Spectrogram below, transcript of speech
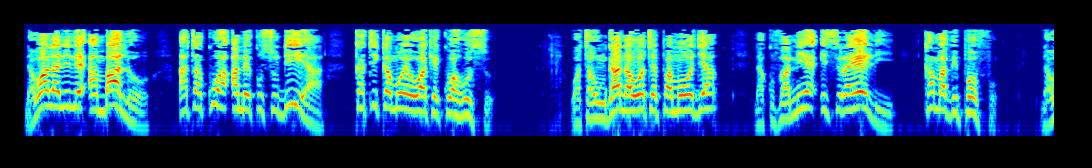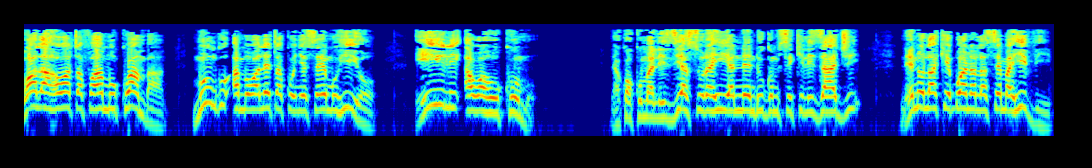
na wala lile ambalo atakuwa amekusudia katika moyo wake kuwahusu. Wataungana wote pamoja na kuvamia israeli kama vipofu na wala hawatafahamu kwamba mungu amewaleta kwenye sehemu hiyo ili awahukumu. Na kwa kumalizia sura hii ya nne ndugu msikilizaji neno lake bwana lasema hivi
